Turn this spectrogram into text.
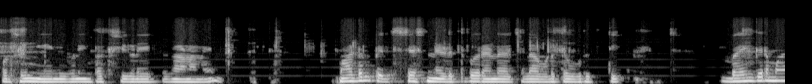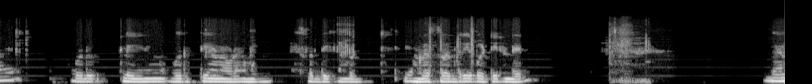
കുറച്ച് മീനുകളെയും പക്ഷികളെയൊക്കെ കാണാമേ മോഡൽ പെറ്റ് സ്റ്റേഷൻ എടുത്തു പോരേണ്ടത് വെച്ചാൽ അവിടുത്തെ വൃത്തി. ഭയങ്കരമായ ഒരു ക്ലീനിങ് വൃത്തിയാണ് അവിടെ നമുക്ക് ശ്രദ്ധിക്കാൻ നമ്മളെ ശ്രദ്ധയിൽപ്പെട്ടിട്ടുണ്ടായിരുന്നു ഞാൻ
